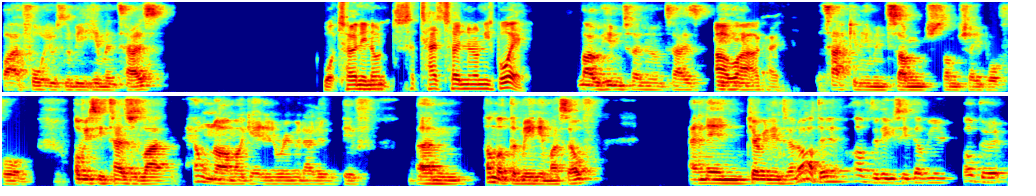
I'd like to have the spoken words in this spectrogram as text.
but I thought it was going to be him and Taz. What turning on Taz turning on his boy? No, him turning on Taz. Oh right, okay. Attacking him in some some shape or form. Obviously, Taz was like, "Hell no, am I getting in a ring with that little div?" Um, I'm not demeaning myself. And then Jerry Lynn said, oh, "I'll do it. I'll do the ECW. I'll do it."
